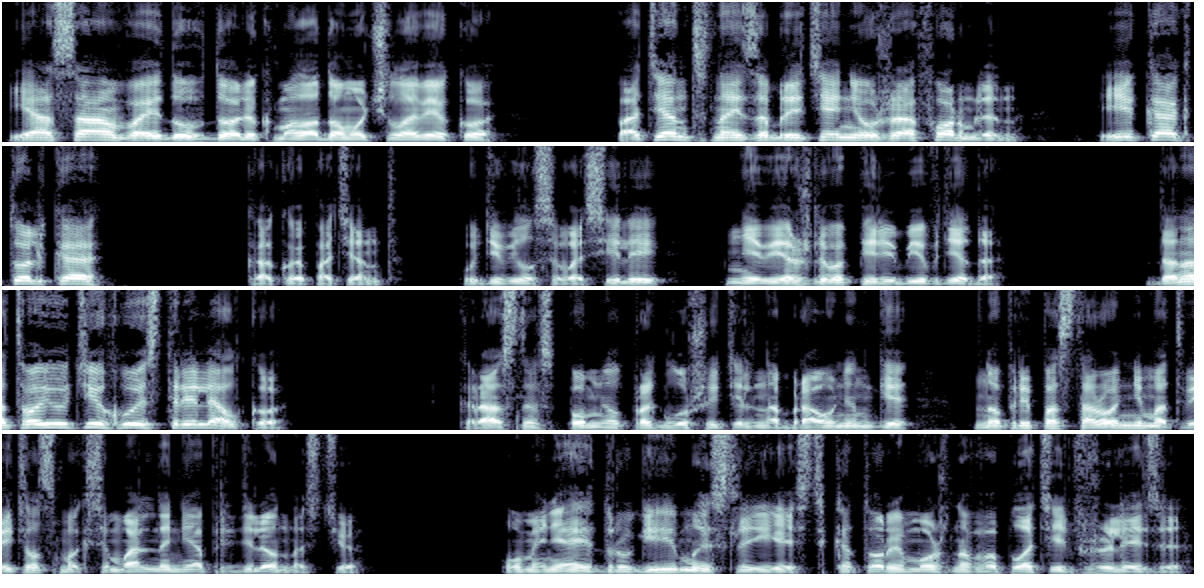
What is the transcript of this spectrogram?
«Я сам войду в долю к молодому человеку. Патент на изобретение уже оформлен, и как только...» «Какой патент?» — удивился Василий, невежливо перебив деда. «Да на твою тихую стрелялку!» Красный вспомнил про глушитель на Браунинге, но при постороннем ответил с максимальной неопределенностью. «У меня и другие мысли есть, которые можно воплотить в железе».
